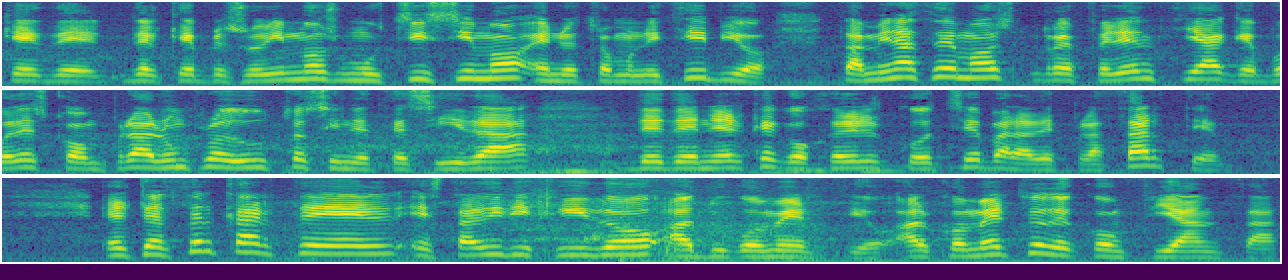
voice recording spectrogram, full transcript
que del que presumimos muchísimo en nuestro municipio. También hacemos referencia a que puedes comprar un producto sin necesidad de tener que coger el coche para desplazarte. El tercer cartel está dirigido a tu comercio, al comercio de confianza,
